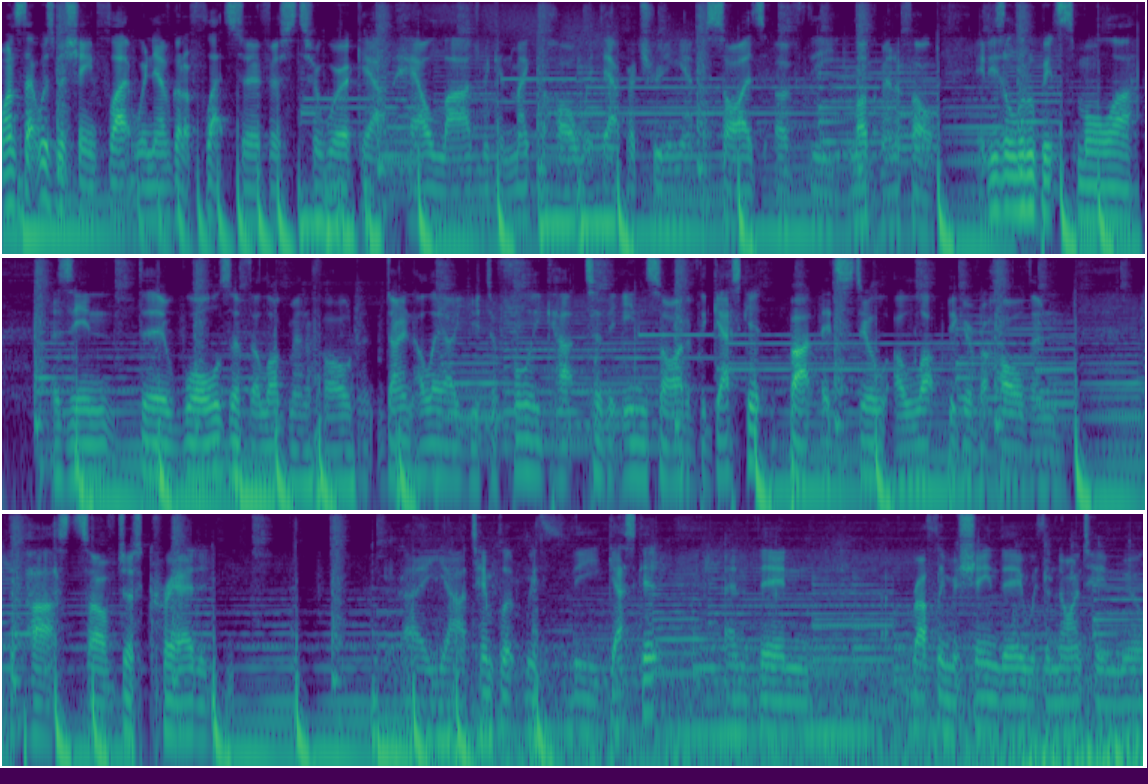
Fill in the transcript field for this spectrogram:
Once that was machined flat, we now got a flat surface to work out how large we can make the hole without protruding out the sides of the log manifold. It is a little bit smaller as in the walls of the log manifold don't allow you to fully cut to the inside of the gasket, but it's still a lot bigger of a hole than the past. So I've just created a uh, template with the gasket and then roughly machined there with a 19 mil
